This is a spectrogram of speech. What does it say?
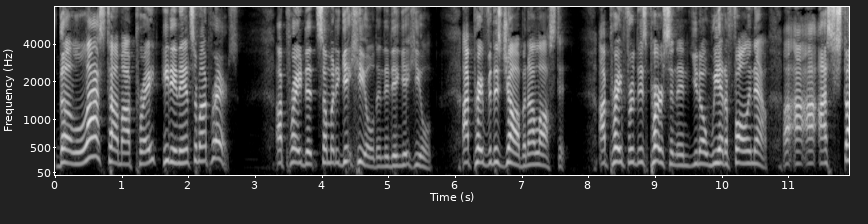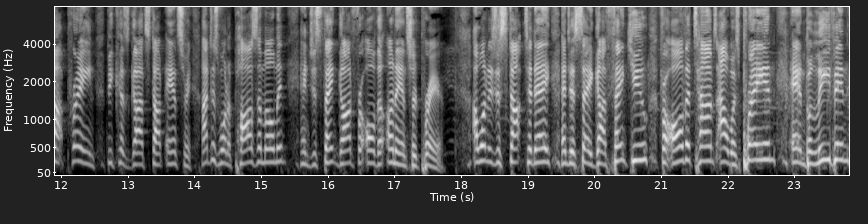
the last time I prayed, he didn't answer my prayers. I prayed that somebody get healed and they didn't get healed. I prayed for this job and I lost it. I prayed for this person and you know we had a falling out. I, I, I stopped praying because God stopped answering. I just want to pause a moment and just thank God for all the unanswered prayer. I want to just stop today and just say, God, thank you for all the times I was praying and believing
